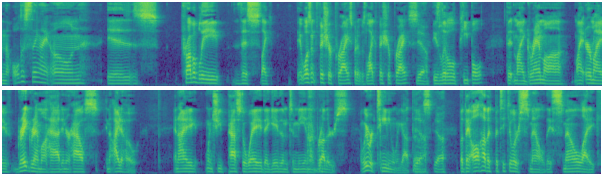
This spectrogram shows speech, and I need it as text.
then the oldest thing I own is probably this like it wasn't Fisher Price, but it was like Fisher Price. Yeah. These little people that my grandma, my or my great grandma had in her house in Idaho. And I when she passed away, they gave them to me and my brothers. And we were teeny when we got those. Yeah, yeah. But they all have a particular smell. They smell like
